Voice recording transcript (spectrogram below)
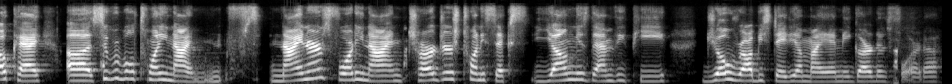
Okay. Uh, Super Bowl 29. Niners 49, Chargers 26. Young is the MVP. Joe Robbie Stadium, Miami Gardens, Florida.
